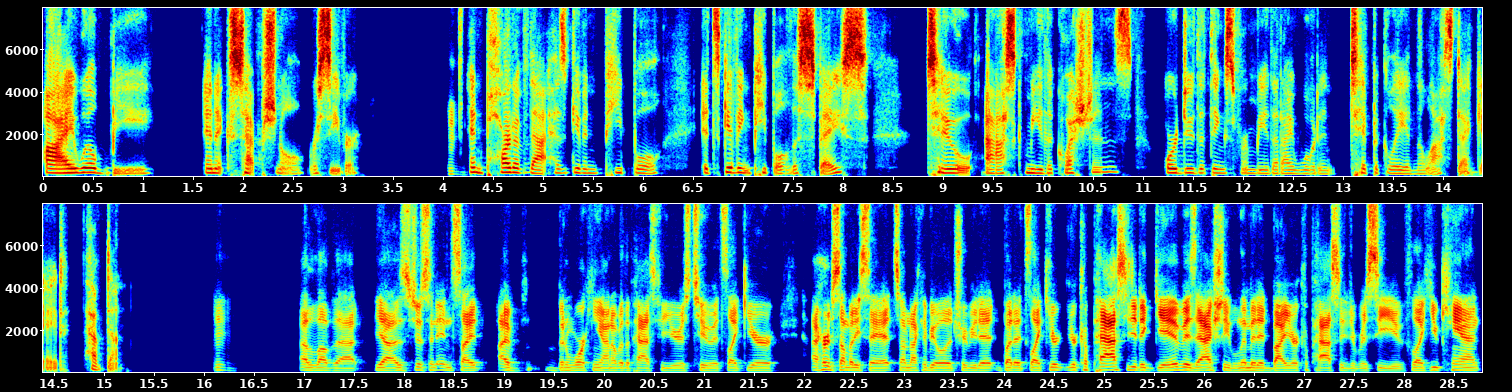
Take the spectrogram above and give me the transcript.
I will be an exceptional receiver. Mm-hmm. And part of that has given people, it's giving people the space to ask me the questions or do the things for me that I wouldn't typically in the last decade have done. Mm. I love that. Yeah, it's just an insight I've been working on over the past few years too. It's like you're I heard somebody say it, so I'm not going to be able to attribute it, but it's like your your capacity to give is actually limited by your capacity to receive. Like you can't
